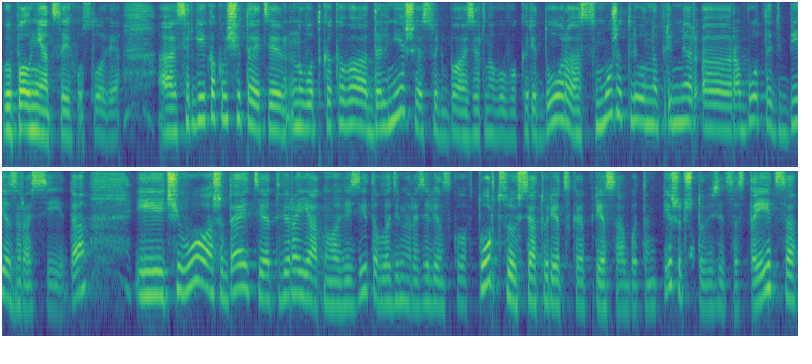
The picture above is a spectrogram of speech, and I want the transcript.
выполняться их условия. А, Сергей, как вы считаете, ну вот какова дальнейшая судьба зернового коридора? Сможет ли он, например, э, работать без России, да? И чего ожидаете от вероятного визита Владимира Зеленского в Турцию? Вся турецкая пресса об этом пишет, что визит состоится.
